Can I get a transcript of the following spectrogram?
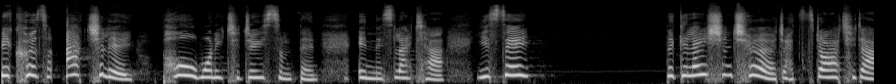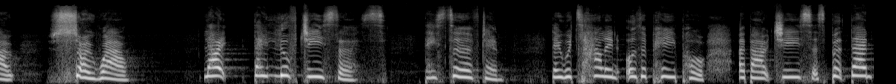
Because actually, Paul wanted to do something in this letter. You see, the Galatian church had started out so well. Like, they loved Jesus, they served him, they were telling other people about Jesus, but then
